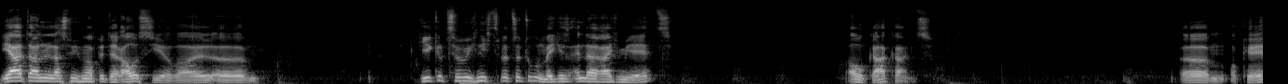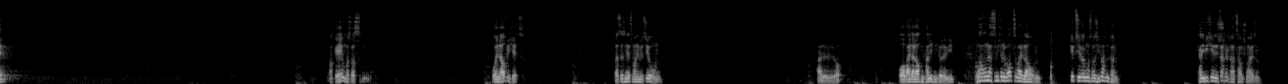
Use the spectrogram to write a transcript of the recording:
Ja, dann lass mich mal bitte raus hier, weil äh, hier gibt es für mich nichts mehr zu tun. Welches Ende erreichen wir jetzt? Oh, gar keins. Ähm, okay. Okay, was ist das? Wo laufe ich jetzt? Was ist jetzt meine Mission? Hallo? Oh, weiterlaufen kann ich nicht, oder wie? Warum lass mich denn überhaupt weiterlaufen? Gibt's hier irgendwas, was ich machen kann? Kann ich in den Stadtplatz rausschmeißen?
